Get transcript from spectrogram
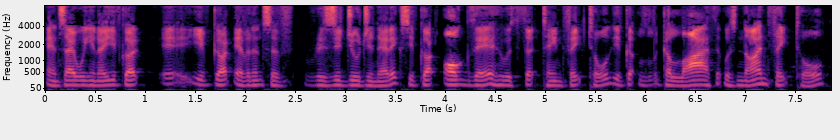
and say, well, you know, you've got eh, you've got evidence of residual genetics. You've got Og there, who was 13 feet tall. You've got Goliath, that was nine feet tall.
